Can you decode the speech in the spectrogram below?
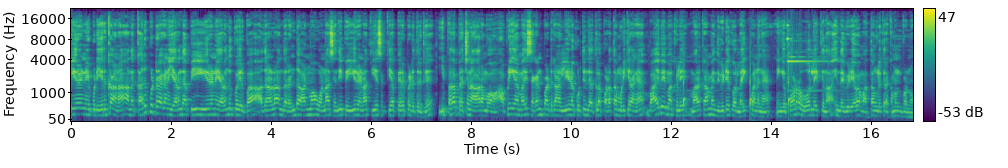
ஹீரோயின் இப்படி இருக்கானா அந்த கருப்பு டிராகன் இறந்தப்பி ஹீரோயின் இறந்து போயிருப்பா. அதனால அந்த ரெண்டு ஆன்மாவும் ஒன்னா சேர்ந்து இப்போ ஹீரோயினா தீய சக்தியா பிறப்பெடுத்திருக்கு. இப்பதான் பிரச்சனை ஆரம்பம். அப்படிங்கிற மாதிரி செகண்ட் பார்ட்டுக்கான லீடை கொடுத்து இந்த இடத்துல படத்தை முடிக்கிறாங்க. பாய் பை மக்களே. மறக்காமல் இந்த வீடியோக்கு ஒரு லைக் பண்ணுங்க. நீங்கள் போடுற ஒரு லைக்கு தான் இந்த வீடியோவை மற்றவங்களுக்கு ரெக்கமெண்ட் பண்ணும்.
